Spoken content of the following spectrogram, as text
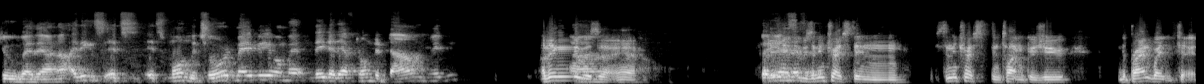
to where they are now. I think it's it's it's more matured, maybe, or may- they they have toned it down, maybe. I think it was Um, uh, yeah. But it, yeah, it was an interesting it's an interesting time because you the brand went to,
